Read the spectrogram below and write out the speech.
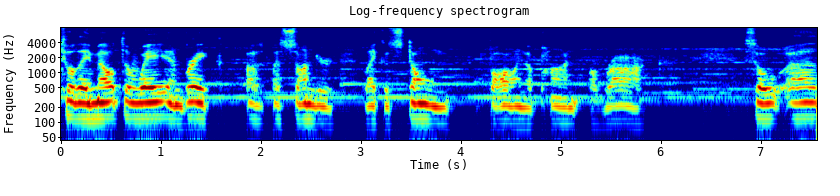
till they melt away and break asunder like a stone falling upon a rock. So uh,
